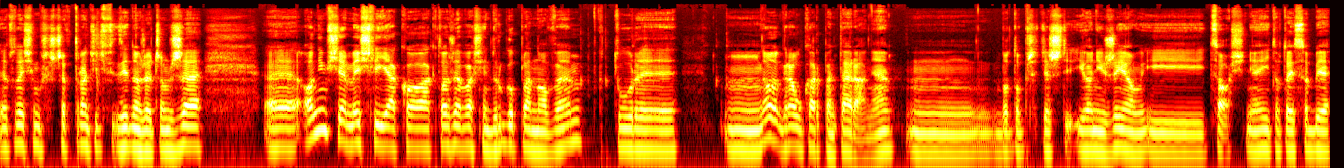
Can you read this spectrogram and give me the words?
ja tutaj się muszę jeszcze wtrącić z jedną rzeczą, że e, o nim się myśli jako aktorze właśnie drugoplanowym, który no, grał Carpentera, nie? Mm, bo to przecież i oni żyją i coś, nie? I tutaj sobie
